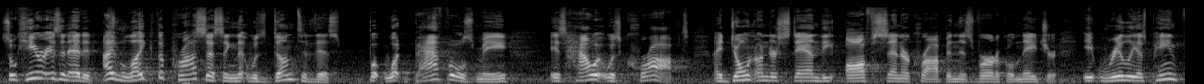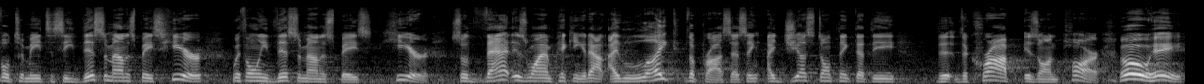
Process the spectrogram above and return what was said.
So here is an edit. I like the processing that was done to this, but what baffles me is how it was cropped. I don't understand the off-center crop in this vertical nature. It really is painful to me to see this amount of space here with only this amount of space here. So that is why I'm picking it out. I like the processing. I just don't think that the the, the crop is on par. Oh, hey,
